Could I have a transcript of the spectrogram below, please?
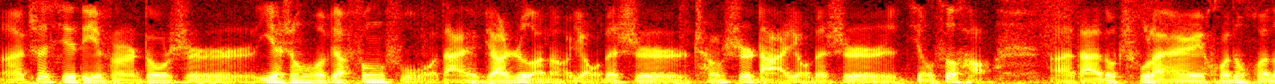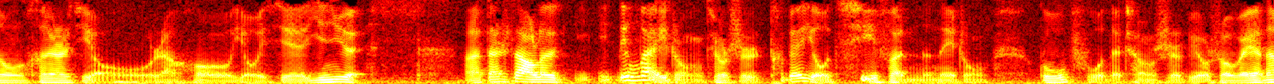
啊，这些地方都是夜生活比较丰富，大家比较热闹，有的是城市大，有的是景色好。啊，大家都出来活动活动，喝点酒，然后有一些音乐，啊，但是到了另外一种就是特别有气氛的那种古朴的城市，比如说维也纳，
